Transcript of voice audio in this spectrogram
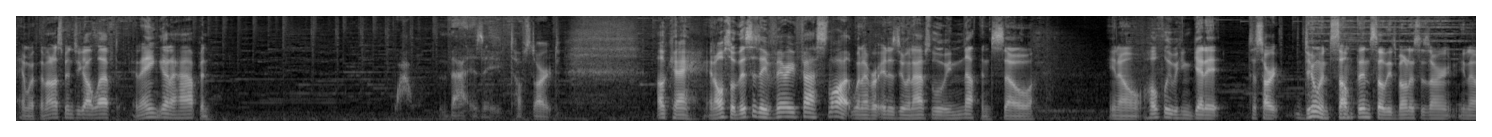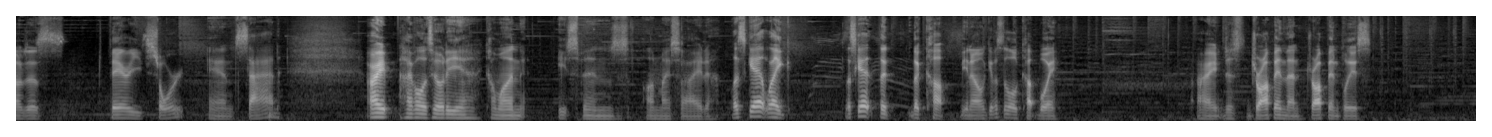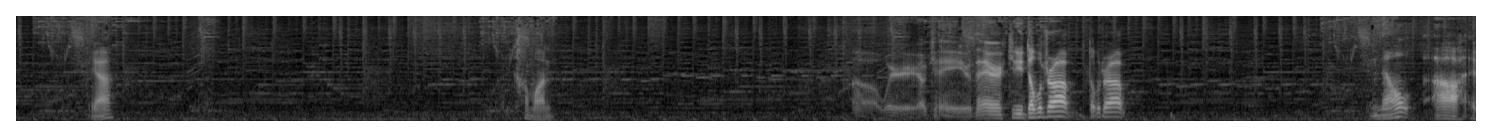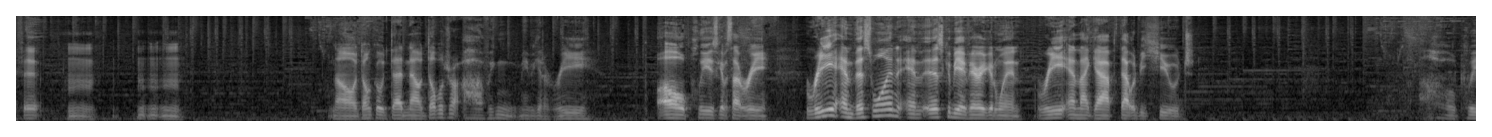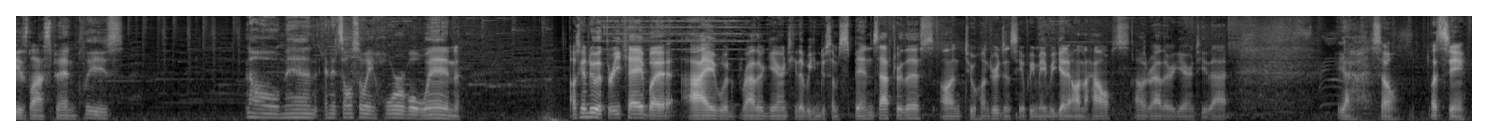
And with the amount of spins you got left, it ain't gonna happen. Wow, that is a tough start. Okay, and also this is a very fast slot whenever it is doing absolutely nothing. So, you know, hopefully we can get it to start doing something so these bonuses aren't, you know, just very short and sad. Alright, high volatility. Come on. Eight spins on my side. Let's get like Let's get the, the cup, you know. Give us a little cup, boy. Alright, just drop in then. Drop in, please. Yeah? Come on. Oh, where? Okay, you're there. Can you double drop? Double drop? No? Ah, if it... Hmm. Mm-mm-mm. No, don't go dead now. Double draw. Ah, oh, we can maybe get a re. Oh, please give us that re. Re and this one, and this could be a very good win. Re and that gap, that would be huge. Oh, please, last spin, please. No, man, and it's also a horrible win. I was going to do a 3K, but I would rather guarantee that we can do some spins after this on 200s and see if we maybe get it on the house. I would rather guarantee that. Yeah, so let's see.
